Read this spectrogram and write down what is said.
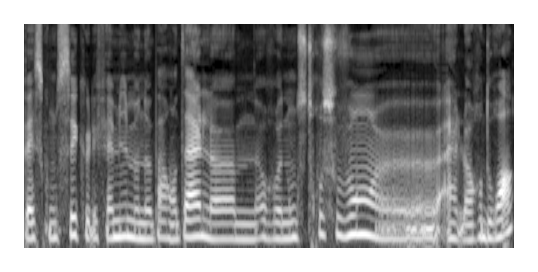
parce qu'on sait que les familles monoparentales euh, renoncent trop souvent euh, à leurs droits,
